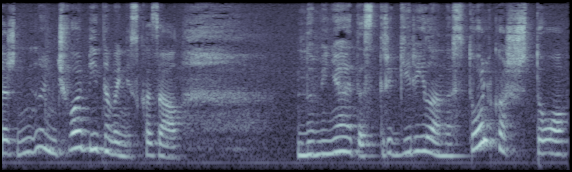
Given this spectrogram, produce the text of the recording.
даже, ну, ничего обидного не сказал. Но меня это стригерило настолько, что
